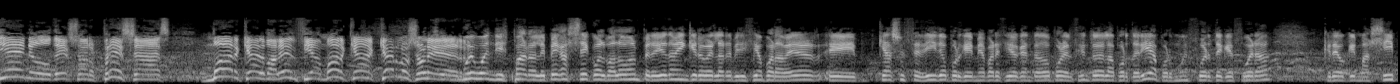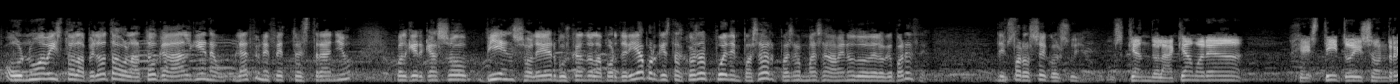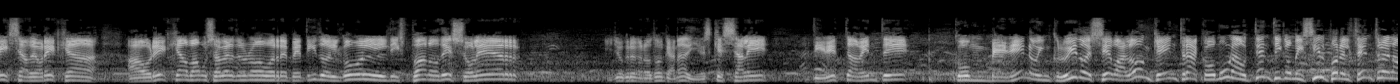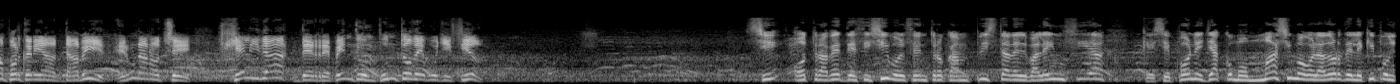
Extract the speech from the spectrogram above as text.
lleno de sorpresas. Marca el Valencia, marca Carlos Soler. Muy buen disparo, le pega seco al balón, pero yo también quiero ver la repetición para ver eh, qué ha sucedido, porque me ha parecido que ha entrado por el centro de la portería, por muy fuerte que fuera. Creo que Masip o no ha visto la pelota o la toca a alguien, le hace un efecto extraño. En cualquier caso, bien Soler buscando la portería, porque estas cosas pueden pasar, pasan más a menudo de lo que parece. Disparo seco el suyo. Buscando la cámara. Gestito y sonrisa de oreja a oreja. Vamos a ver de nuevo repetido el gol, disparo de Soler. Y yo creo que no toca a nadie. Es que sale directamente con veneno incluido ese balón que entra como un auténtico misil por el centro de la portería. David, en una noche gélida, de repente un punto de ebullición. Sí, otra vez decisivo el centrocampista del Valencia, que se pone ya como máximo goleador del equipo.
